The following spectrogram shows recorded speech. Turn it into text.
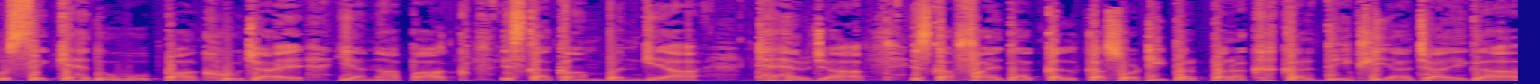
اس سے کہہ دو وہ پاک ہو جائے یا ناپاک، اس کا کام بن گیا۔ ٹھہر جا، اس کا فائدہ کل کسوٹی پر پرکھ کر دیکھ لیا جائے گا۔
